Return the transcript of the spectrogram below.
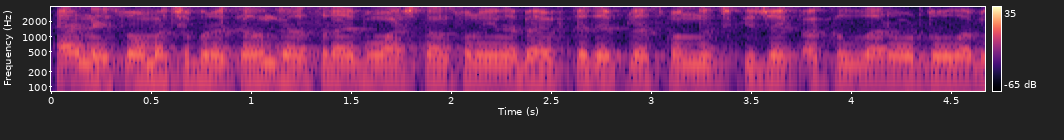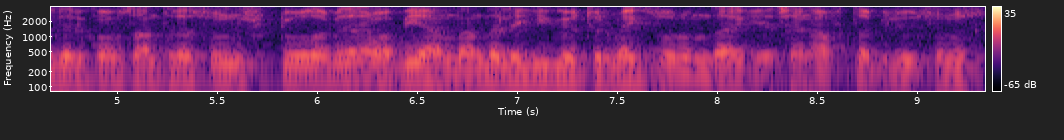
Her neyse o maçı bırakalım. Galatasaray bu maçtan sonra yine Benfica deplasmanına çıkacak. Akıllar orada olabilir, konsantrasyon düşüklüğü olabilir ama bir yandan da ligi götürmek zorunda. Geçen hafta biliyorsunuz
